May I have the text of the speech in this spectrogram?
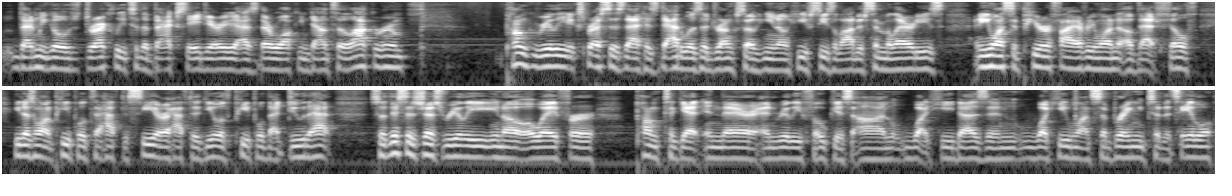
Then we go directly to the backstage area as they're walking down to the locker room. Punk really expresses that his dad was a drunk, so you know he sees a lot of similarities, and he wants to purify everyone of that filth. He doesn't want people to have to see or have to deal with people that do that. So this is just really you know a way for Punk to get in there and really focus on what he does and what he wants to bring to the table.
